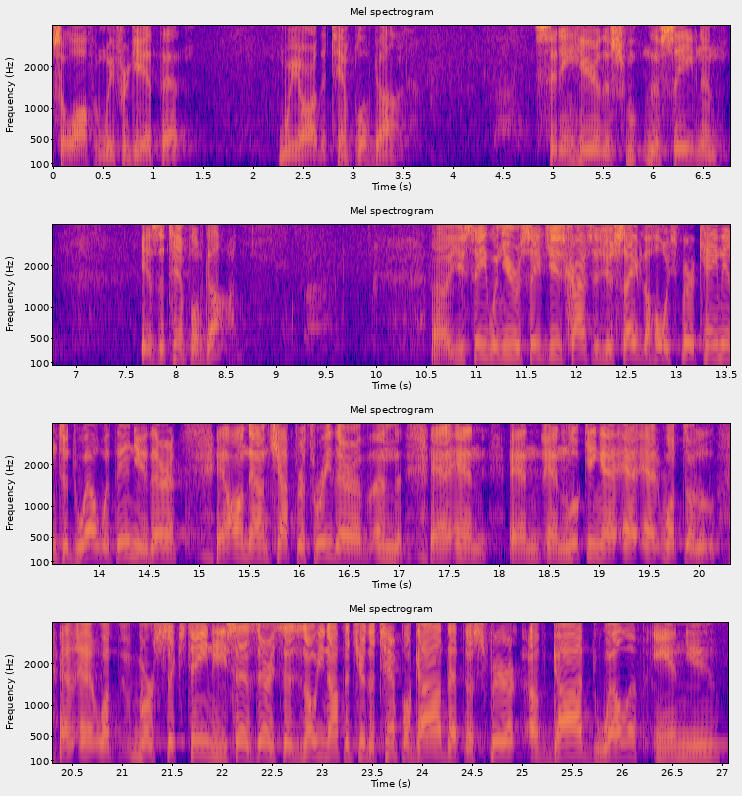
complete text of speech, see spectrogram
So often we forget that we are the temple of God. Sitting here this, this evening is the temple of God. Uh, you see, when you received Jesus Christ as your Savior, the Holy Spirit came in to dwell within you. There, on down chapter three, there, and and and and looking at, at what the at, at, what verse sixteen, he says there, he says, "Know ye not that you're the temple of God, that the Spirit of God dwelleth in you?"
